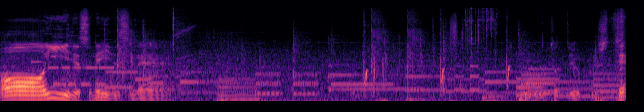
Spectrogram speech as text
ああ、いいですね、いいですね。とよくして。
